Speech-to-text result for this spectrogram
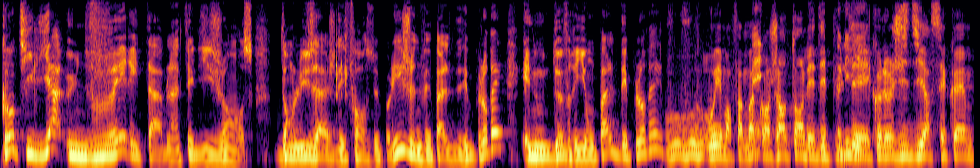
Quand il y a une véritable intelligence dans l'usage des forces de police, je ne vais pas le déplorer et nous ne devrions pas le déplorer. Vous, vous- oui, mais enfin, moi, Mais- quand j'entends les députés Olivier- écologistes dire c'est quand même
